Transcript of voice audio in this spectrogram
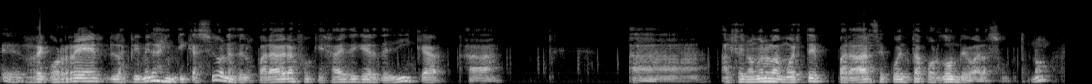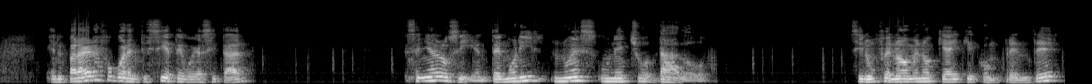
eh, recorrer las primeras indicaciones de los parágrafos que Heidegger dedica al fenómeno de la muerte para darse cuenta por dónde va el asunto. En el parágrafo 47 voy a citar, señala lo siguiente, el morir no es un hecho dado, sino un fenómeno que hay que comprender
